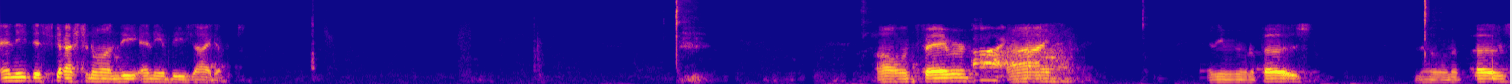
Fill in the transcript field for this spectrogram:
Any discussion on the, any of these items? All in favor? Aye. Anyone opposed? No one opposed.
